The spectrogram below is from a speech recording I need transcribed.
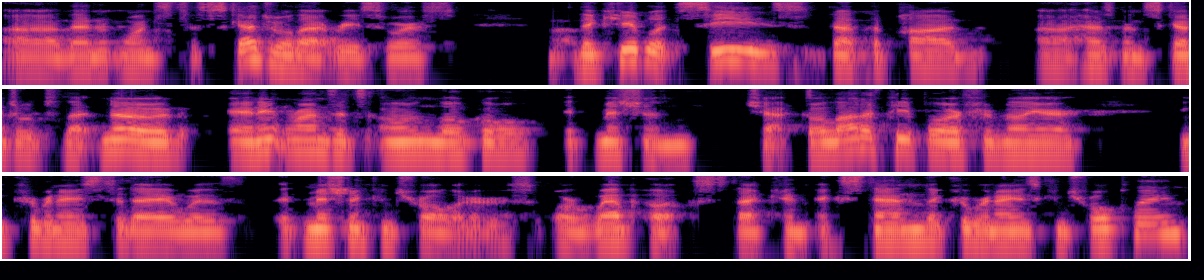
uh, then wants to schedule that resource, the kubelet sees that the pod uh, has been scheduled to that node, and it runs its own local admission check. So a lot of people are familiar in Kubernetes today with admission controllers or webhooks that can extend the Kubernetes control plane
